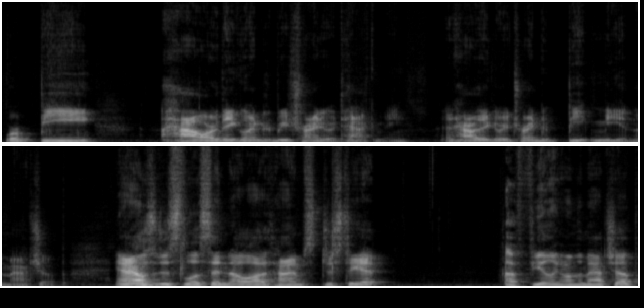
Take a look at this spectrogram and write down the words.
or b, how are they going to be trying to attack me and how are they going to be trying to beat me in the matchup. And I also just listen a lot of times just to get a feeling on the matchup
